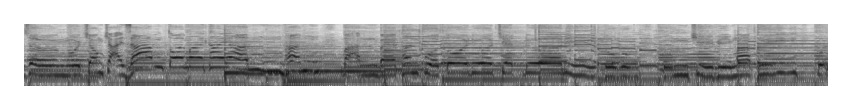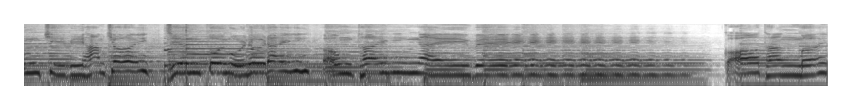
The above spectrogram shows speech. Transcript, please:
Giờ ngồi trong trại giam, tôi mới thấy ân hận. Bạn bè thân của tôi đưa chết, đưa đi tù. Cũng chỉ vì ma túy cũng chỉ vì ham chơi. Riêng tôi ngồi nơi đây, không thấy ngày về. Có thằng mới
